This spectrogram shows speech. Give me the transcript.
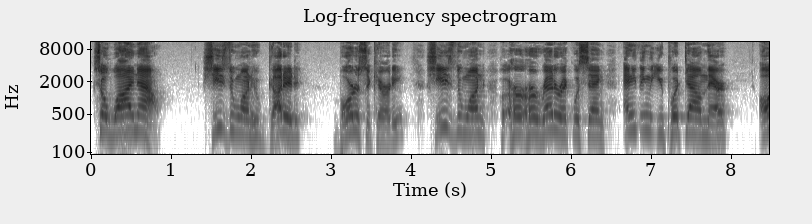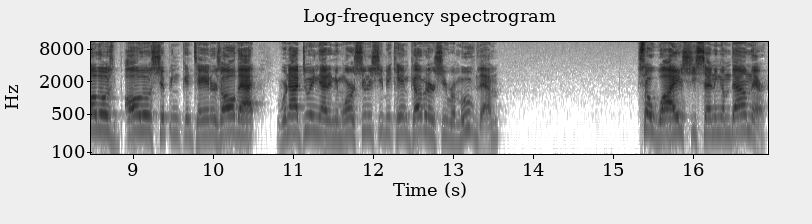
So why now? She's the one who gutted border security. She's the one her, her rhetoric was saying anything that you put down there, all those all those shipping containers, all that, we're not doing that anymore. As soon as she became governor, she removed them. So why is she sending them down there?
